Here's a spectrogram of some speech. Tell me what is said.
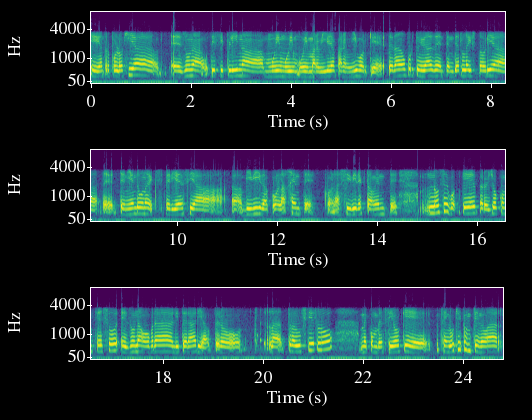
eh, antropología es una disciplina muy, muy, muy maravilla para mí porque te da la oportunidad de entender la historia teniendo una experiencia ah, vivida con la gente, con así directamente. No sé por qué, pero yo confieso, es una obra literaria, pero la, traducirlo me convenció que tengo que continuar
